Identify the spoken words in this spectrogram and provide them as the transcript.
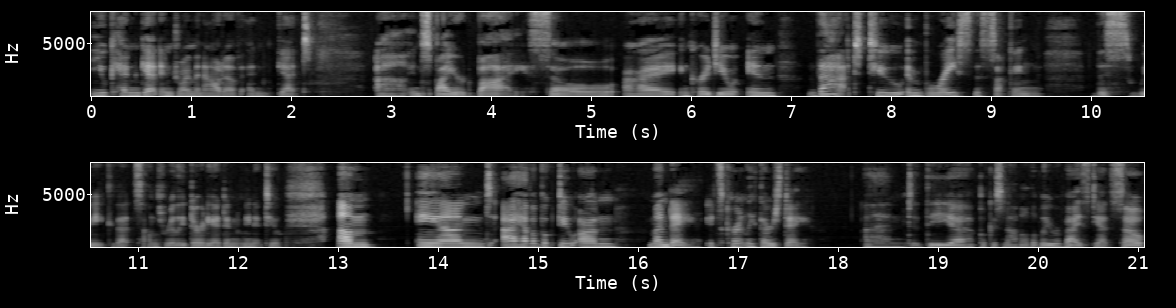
you can get enjoyment out of and get uh, inspired by. So I encourage you in that to embrace the sucking this week. That sounds really dirty. I didn't mean it to. Um, and I have a book due on Monday. It's currently Thursday, and the uh, book is not all the way revised yet. So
